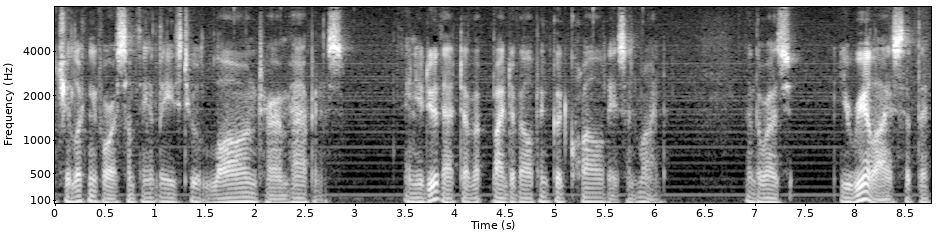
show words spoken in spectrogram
What you're looking for is something that leads to long-term happiness. And you do that by developing good qualities in mind. Otherwise, you realize that the,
